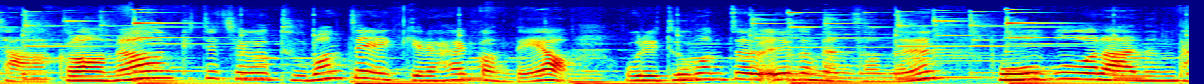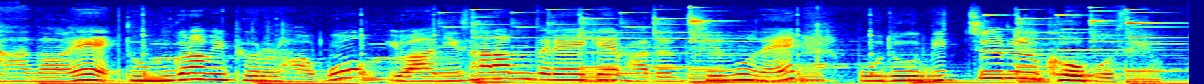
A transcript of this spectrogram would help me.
자, 그러면 큐티 책을 두 번째 읽기를 할 건데요. 우리 두 번째로 읽으면서는 보고라는 단어에 동그라미 표를 하고 요한이 사람들에게 받은 질문에 모두 밑줄을 그어보세요.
